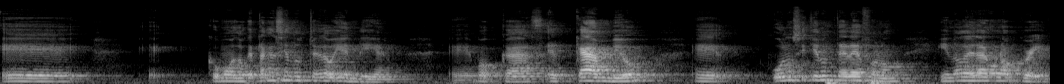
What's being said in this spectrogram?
eh, eh, como lo que están haciendo ustedes hoy en día. Eh, podcast, el cambio. Eh, uno si tiene un teléfono y no le dan un upgrade,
